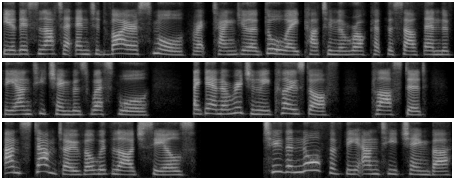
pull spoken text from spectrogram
ere this latter entered via a small, rectangular doorway cut in the rock at the south end of the antechamber's west wall, again originally closed off, plastered, and stamped over with large seals. To the north of the antechamber,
